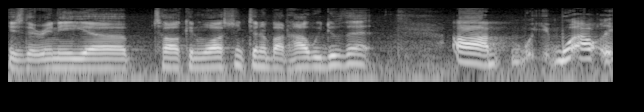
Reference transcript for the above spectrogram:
Is there any uh, talk in Washington about how we do that? Uh, well,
